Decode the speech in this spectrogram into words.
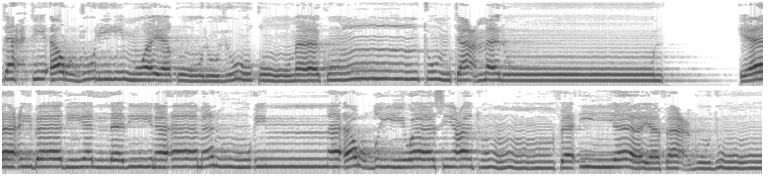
تحت أرجلهم ويقول ذوقوا ما كنتم تعملون. يا عبادي الذين آمنوا إن أرضي واسعة فإياي فاعبدون.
